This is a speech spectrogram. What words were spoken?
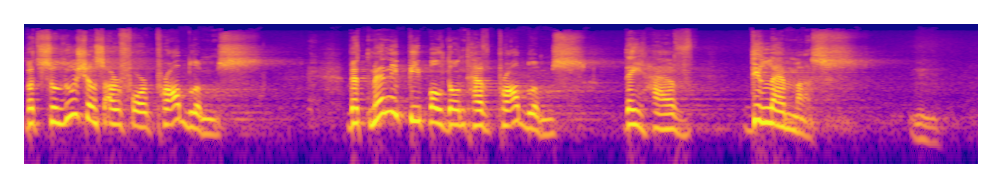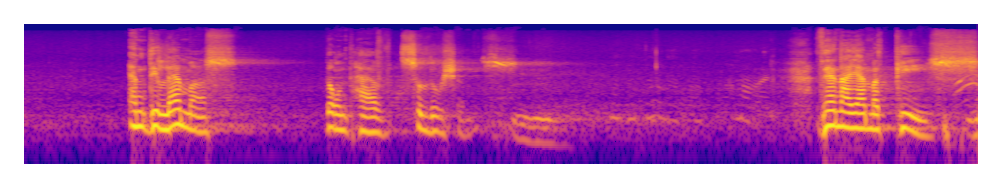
but solutions are for problems. But many people don't have problems, they have dilemmas. And dilemmas don't have solutions. Then I am at peace.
